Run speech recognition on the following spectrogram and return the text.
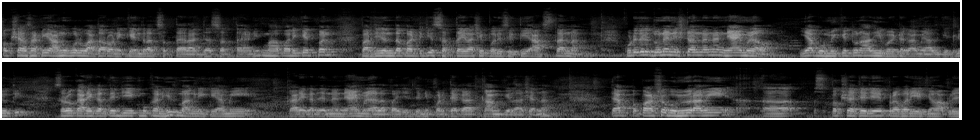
पक्षासाठी अनुकूल वातावरण आहे. केंद्रात सत्ता आहे राज्यात सत्ता आहे आणि महापालिकेत पण भारतीय जनता पार्टीची सत्ता येईल अशी परिस्थिती असताना कुठेतरी जुन्या निष्ठांना न्याय मिळावा या भूमिकेतून आज ही बैठक आम्ही आज घेतली होती. सर्व कार्यकर्त्यांची एकमुखान हीच मागणी की आम्ही कार्यकर्त्यांना न्याय मिळाला पाहिजे ज्यांनी पडत्या काळात काम केलं अशांना. त्या पार्श्वभूमीवर आम्ही पक्षाचे जे प्रभारी आहे किंवा आपले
